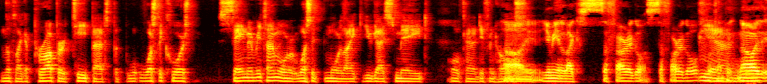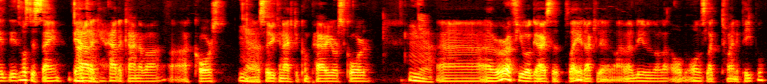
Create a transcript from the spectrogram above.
not like a proper tee pads, but w- was the course same every time, or was it more like you guys made all kind of different holes? Uh, you mean like safari golf, safari golf or Yeah. something? No, it, it was the same. We had a, had a kind of a, a course, yeah. uh, so you can actually compare your score. yeah. Uh, there were a few guys that played actually. I believe there were like, almost like 20 people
